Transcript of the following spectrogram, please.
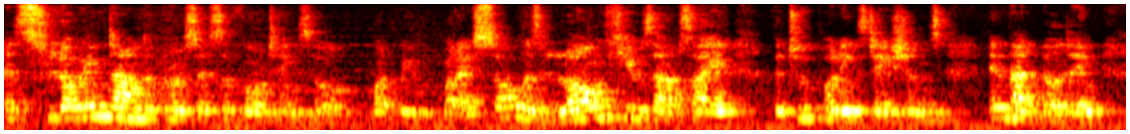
as slowing down the process of voting. So what we what I saw was long queues outside the two polling stations in that building,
